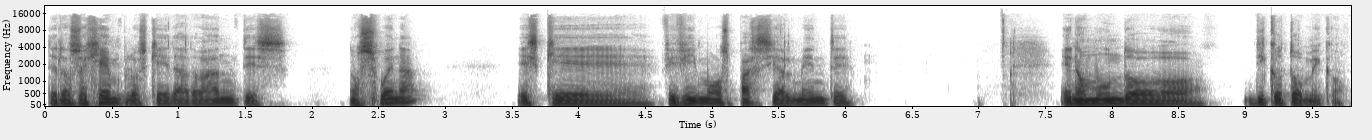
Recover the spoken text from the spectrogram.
de los ejemplos que he dado antes nos suena, es que vivimos parcialmente en un mundo dicotómico,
